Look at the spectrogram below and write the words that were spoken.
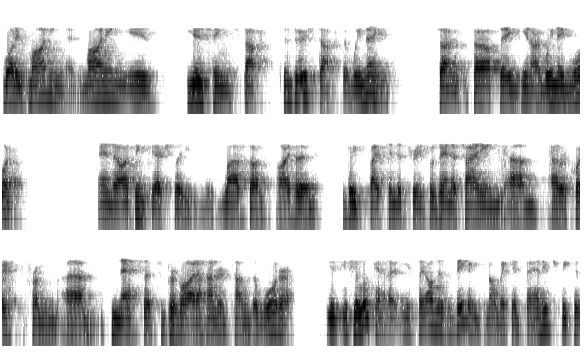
what is mining then? Mining is using stuff to do stuff that we need. So, so up there, you know, we need water. And I think actually last I, I heard Deep Space Industries was entertaining um, a request from um, NASA to provide 100 tons of water if you look at it and you say, oh, there's a big economic advantage because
